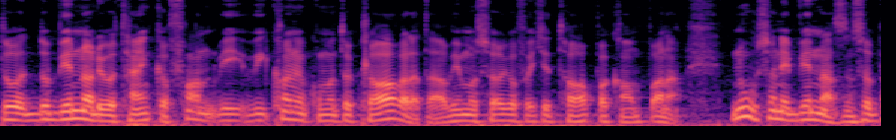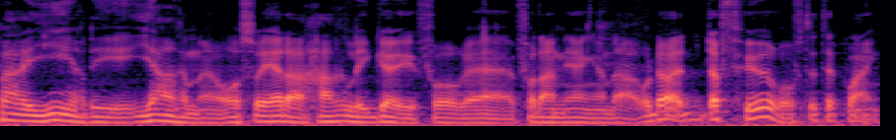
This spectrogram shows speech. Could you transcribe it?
da, da, begynner du å tenke faen, vi, vi, kan jo komme til å klare dette. Vi må sørge for å ikke tape kampene. Nå sånn i begynnelsen så bare gir de jernet, og så er det herlig gøy for, eh, for den gjengen der. Og det fører ofte til poeng.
